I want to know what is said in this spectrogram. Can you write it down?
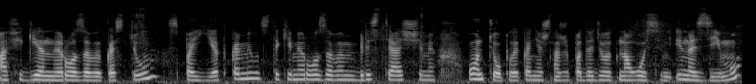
Офигенный розовый костюм с пайетками, вот с такими розовыми блестящими. Он теплый, конечно же, подойдет на осень и на зиму.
